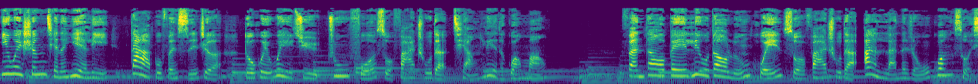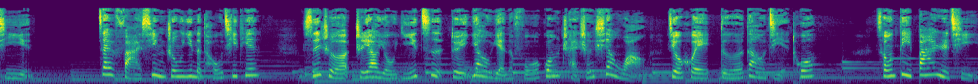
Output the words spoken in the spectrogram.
因为生前的业力，大部分死者都会畏惧诸佛所发出的强烈的光芒。反倒被六道轮回所发出的暗蓝的柔光所吸引，在法性中阴的头七天，死者只要有一次对耀眼的佛光产生向往，就会得到解脱。从第八日起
